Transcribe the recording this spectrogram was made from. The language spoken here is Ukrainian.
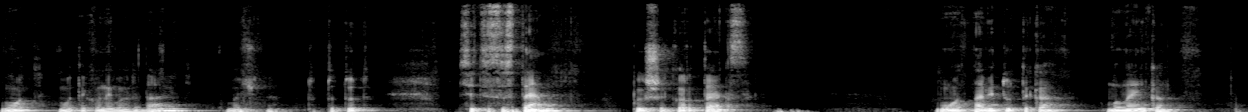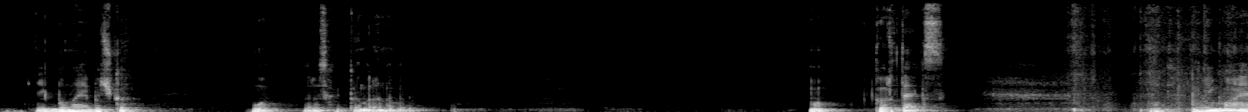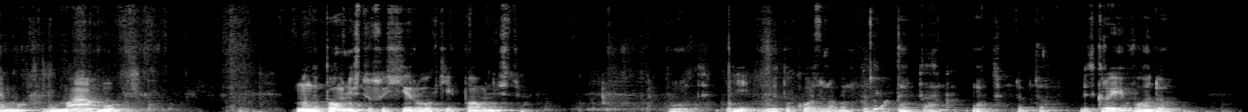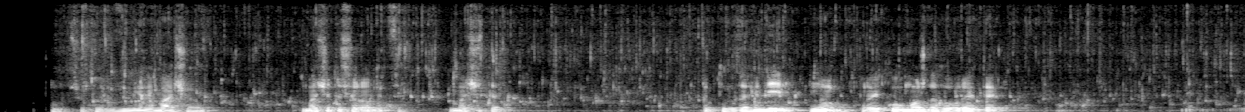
От, от як вони виглядають. Бачите? Тобто тут всі ці системи пише Cortex. От, навіть тут така маленька, як балайбочка. От, зараз хай камера наведе. Ну, Cortex. От, виймаємо бумагу. У мене повністю сухі руки, повністю. От. І ми тако зробимо. Отак. От. Тобто відкрию воду. От, щоб ви розуміли, бачили. Бачите, що робиться? Бачите? Тобто взагалі, ну, про яку можна говорити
